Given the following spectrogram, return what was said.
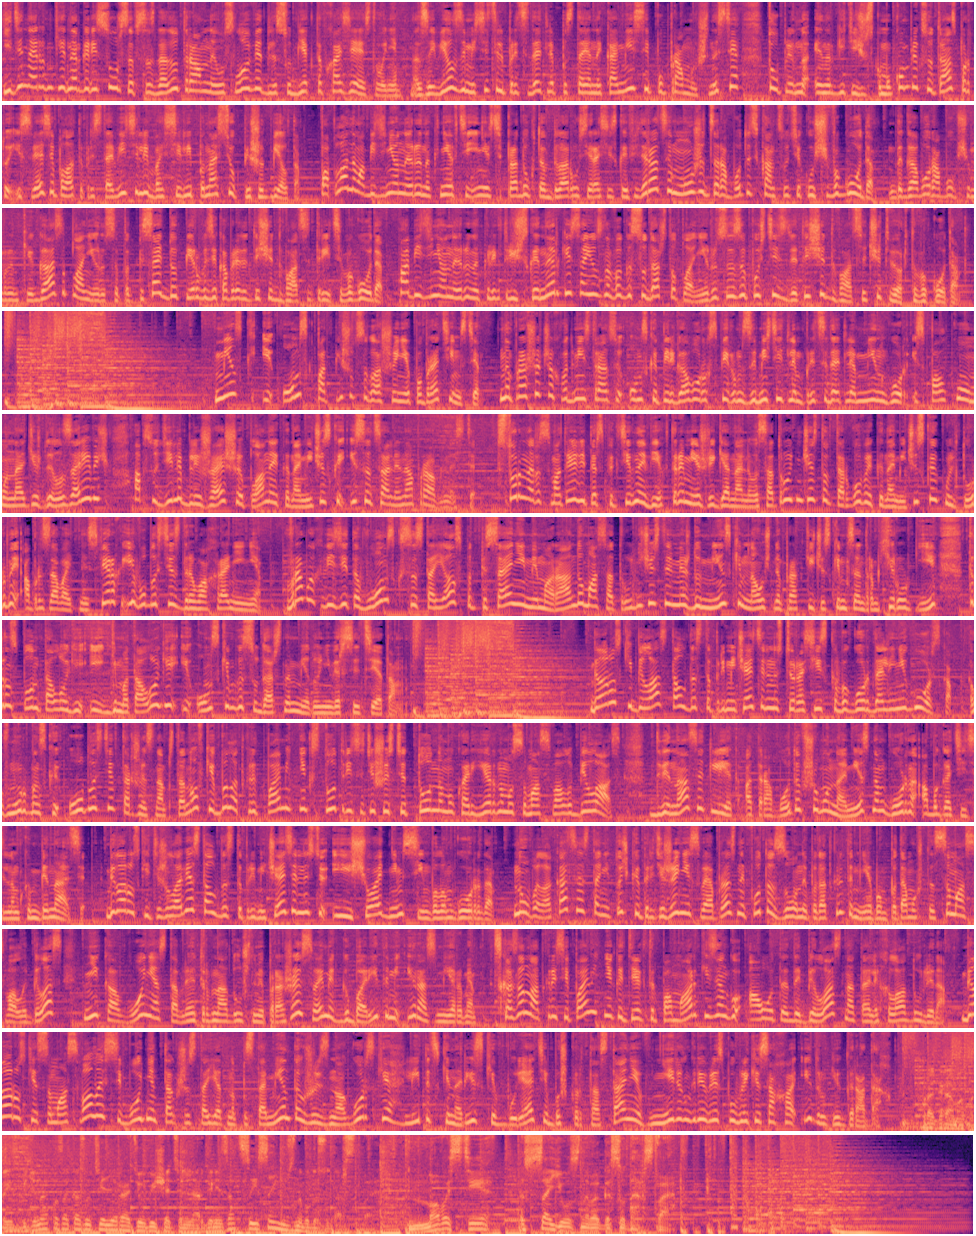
Единые рынки энергоресурсов создадут равные условия для субъектов хозяйствования, заявил заместитель председателя постоянной комиссии по промышленности, топливно-энергетическому комплексу, транспорту и связи Палаты представителей Василий Панасюк, пишет Белта. По планам, объединенный рынок нефти и нефтепродуктов Беларуси и Российской Федерации может заработать к концу текущего года. Договор об общем рынке газа планируется подписать до 1 декабря 2023 года. Объединенный рынок электрической энергии союзного государства планируется запустить с 2024 года. Минск и Омск подпишут соглашение по братимстве. На прошедших в администрации Омска переговорах с первым заместителем председателя Мингор исполкома Надеждой Лазаревич обсудили ближайшие планы экономической и социальной направленности. Стороны рассмотрели перспективные векторы межрегионального сотрудничества в торгово-экономической, культурной, образовательной сферах и в области здравоохранения. В рамках визита в Омск состоялось подписание меморандума о сотрудничестве между Минским научно-практическим центром хирургии, трансплантологии и гематологии и Омским государственным медуниверситетом. Белорусский БелАЗ стал достопримечательностью российского города Оленегорска. В Мурманской области в торжественной обстановке был открыт памятник 136-тонному карьерному самосвалу БелАЗ, 12 лет отработавшему на местном горно-обогатительном комбинате. Белорусский тяжеловес стал достопримечательностью и еще одним символом города. Новая локация станет точкой притяжения своеобразной фотозоны под открытым небом, потому что самосвалы БелАЗ никого не оставляют равнодушными, поражая своими габаритами и размерами. Сказал на открытии памятника директор по маркетингу АО ТД «БелАЗ» Наталья Холодулина. Белорусские самосвалы сегодня также стоят на постаментах в Железногорске, Липецке, Норильске, в Бурятии, Башкортостане, в Нерингре в Республике Саха и других городах. Программа произведена по заказу телерадиовещательной организации Союзного государства. Новости Союзного государства.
